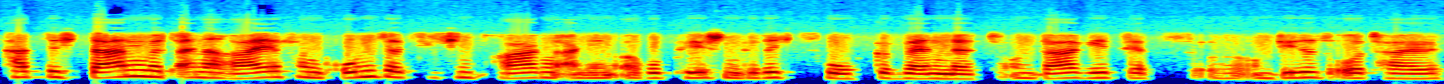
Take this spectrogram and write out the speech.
hat sich dann mit einer Reihe von grundsätzlichen Fragen an den Europäischen Gerichtshof gewendet. Und da geht es jetzt äh, um dieses Urteil,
